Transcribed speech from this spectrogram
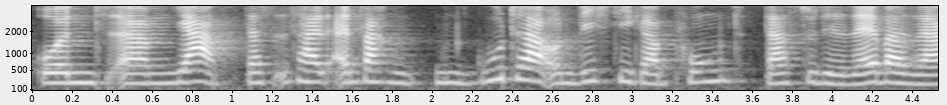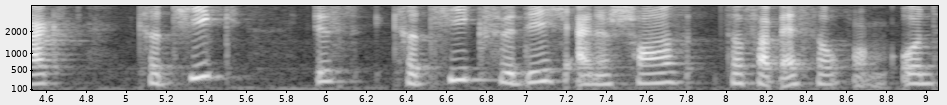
Und ähm, ja, das ist halt einfach ein, ein guter und wichtiger Punkt, dass du dir selber sagst, Kritik ist Kritik für dich eine Chance zur Verbesserung. Und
